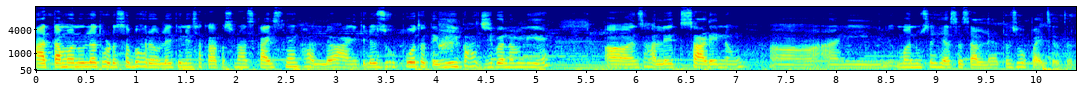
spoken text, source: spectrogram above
आता मनूला थोडंसं भरवलंय तिने सकाळपासून आज काहीच नाही खाल्लं आणि तिला झोपवत होते मी भाजी बनवली आहे झालेत साडेनऊ. नऊ आणि मनूचंही असं चाललंय आता झोपायचं तर.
